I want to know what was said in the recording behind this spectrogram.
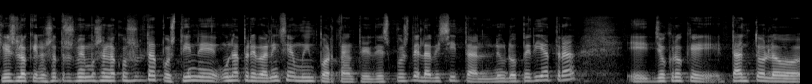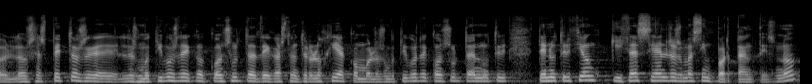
que es lo que nosotros vemos en la consulta, pues tiene una prevalencia muy importante. Después de la visita al neuropediatra, eh, yo creo que tanto los aspectos, los motivos de consulta de gastroenterología como los motivos de consulta de nutrición quizás sean los más importantes. ¿no?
